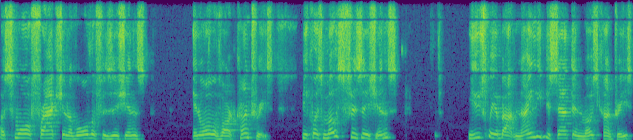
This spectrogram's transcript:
a small fraction of all the physicians in all of our countries because most physicians, usually about 90% in most countries,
